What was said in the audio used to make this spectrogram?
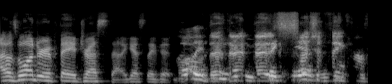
i was wondering if they addressed that. I guess they didn't. Well, Oh, that, that, that they is such a thing for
